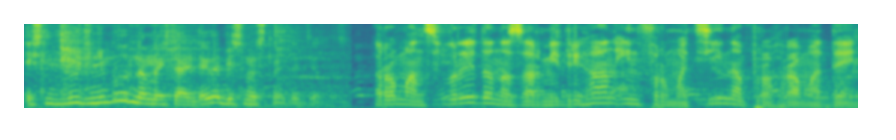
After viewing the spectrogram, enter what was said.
если люди не будут на моей стороне, тогда бессмысленно это делать. Роман Свирида, Назар Мідріган. Інформаційна програма День.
